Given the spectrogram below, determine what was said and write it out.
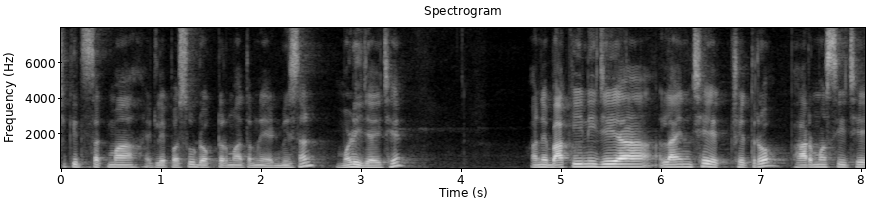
ચિકિત્સકમાં એટલે પશુ ડૉક્ટરમાં તમને એડમિશન મળી જાય છે. અને બાકીની જે આ લાઈન છે ક્ષેત્રો, ફાર્મસી છે,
